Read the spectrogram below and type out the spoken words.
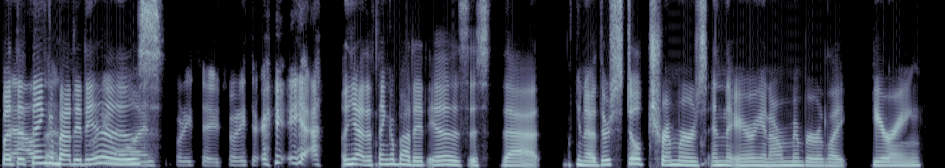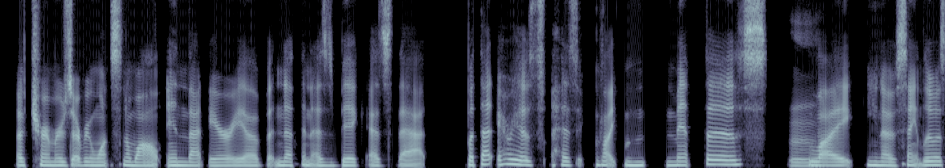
But the thing about it 2000, 22, 23. yeah. Yeah, the thing about it is, is that, you know, there's still tremors in the area. And I remember like hearing of tremors every once in a while in that area, but nothing as big as that. But that area has, has like Memphis, Mm. like you know st louis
